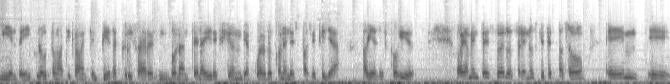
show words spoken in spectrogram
y el vehículo automáticamente empieza a cruzar el volante de la dirección de acuerdo con el espacio que ya habías escogido. Obviamente esto de los frenos que te pasó, eh, eh,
